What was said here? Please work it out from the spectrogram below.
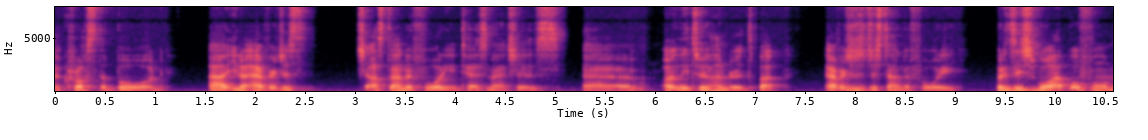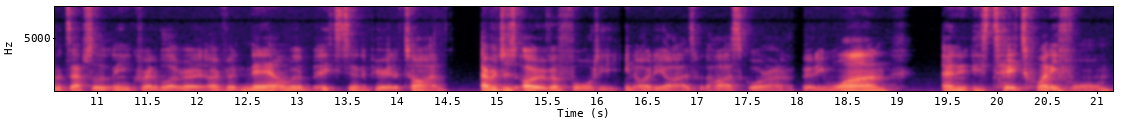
across the board. Uh, you know, averages just under 40 in test matches, uh, only 200s, but averages just under 40. But it's this white ball form that's absolutely incredible over over now an extended period of time. Averages over 40 in ODIs with a high score 131. And his T20 form,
